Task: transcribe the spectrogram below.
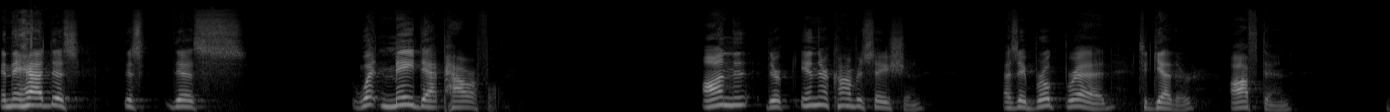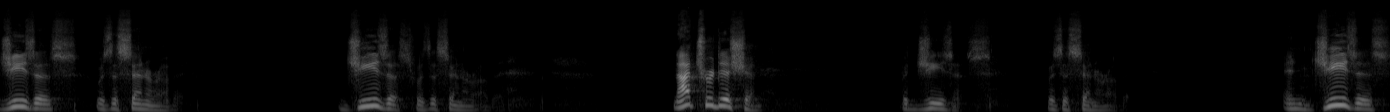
and they had this this this what made that powerful on the, their in their conversation as they broke bread together, often, Jesus was the center of it. Jesus was the center of it. Not tradition, but Jesus was the center of it. And Jesus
